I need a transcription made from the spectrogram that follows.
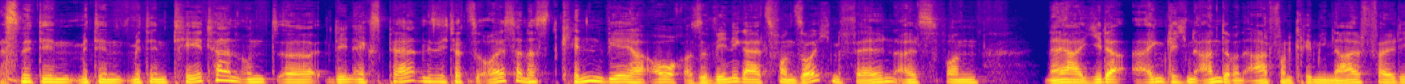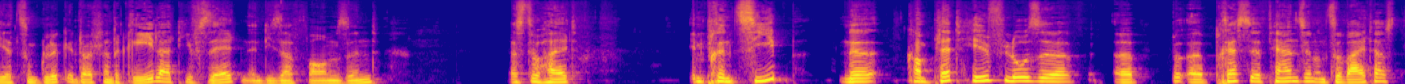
Das mit den, mit den, mit den Tätern und äh, den Experten, die sich dazu äußern, das kennen wir ja auch. Also weniger als von solchen Fällen, als von, naja, jeder eigentlichen anderen Art von Kriminalfall, die ja zum Glück in Deutschland relativ selten in dieser Form sind. Dass du halt im Prinzip eine komplett hilflose äh, äh, Presse, Fernsehen und so weiter hast,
